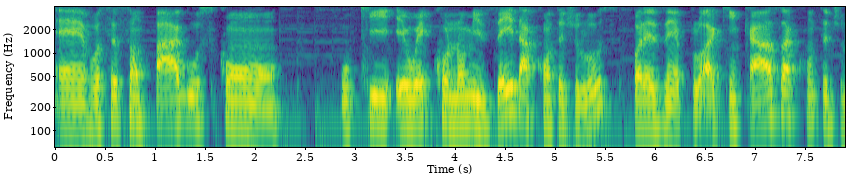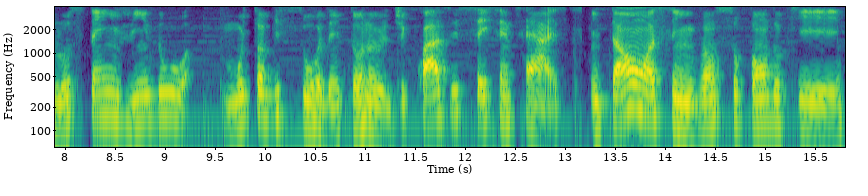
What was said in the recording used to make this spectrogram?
é, vocês são pagos com o que eu economizei da conta de luz. Por exemplo, aqui em casa a conta de luz tem vindo muito absurda, em torno de quase 600 reais. Então, assim, vamos supondo que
